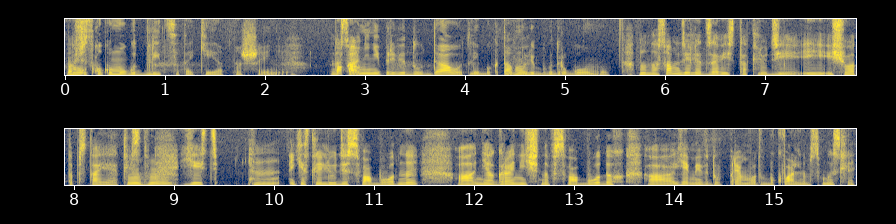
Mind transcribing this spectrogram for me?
Вообще, ну, сколько могут длиться такие отношения? пока сам... они не приведут, да, вот либо к тому, угу. либо к другому. Ну, на самом деле это зависит от людей и еще от обстоятельств. Угу. Есть если люди свободны, а, не ограничены в свободах, а, я имею в виду прямо вот в буквальном смысле,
